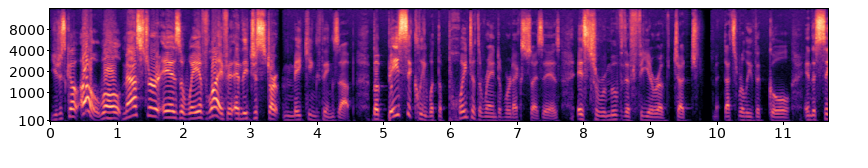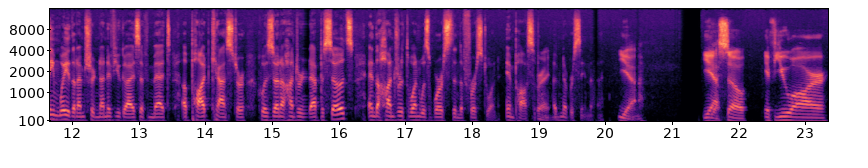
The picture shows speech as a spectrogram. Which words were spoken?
you just go, oh, well, master is a way of life. And they just start making things up. But basically, what the point of the random word exercise is, is to remove the fear of judgment. That's really the goal. In the same way that I'm sure none of you guys have met a podcaster who has done 100 episodes and the 100th one was worse than the first one. Impossible. Right. I've never seen that. Yeah. yeah. Yeah. So if you are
